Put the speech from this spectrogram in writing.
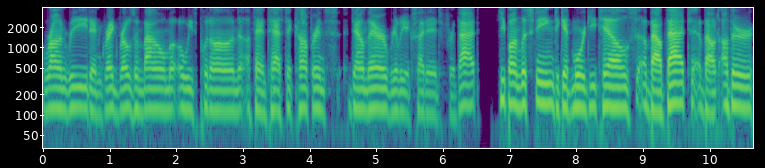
Ron Reed and Greg Rosenbaum always put on a fantastic conference down there. Really excited for that. Keep on listening to get more details about that, about other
